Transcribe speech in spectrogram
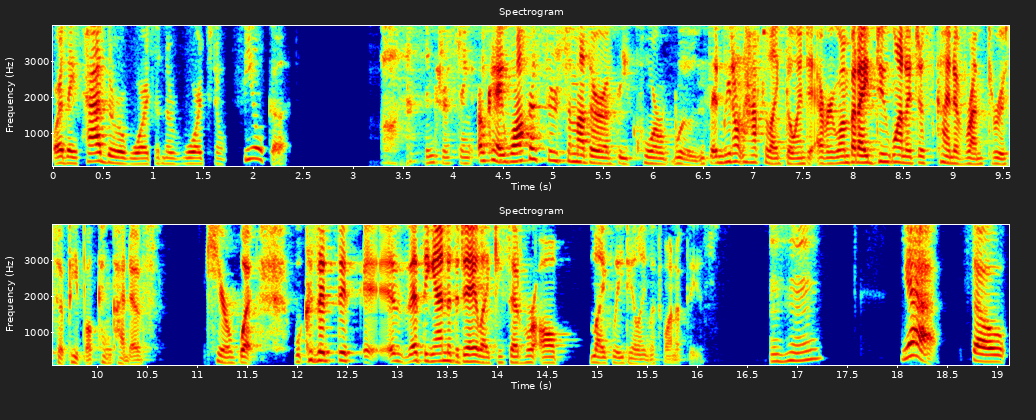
or they've had the rewards and the rewards don't feel good. Oh, that's interesting. Okay, walk us through some other of the core wounds. And we don't have to like go into everyone, but I do want to just kind of run through so people can kind of hear what because at the at the end of the day, like you said, we're all likely dealing with one of these. mm-hmm. Yeah. So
